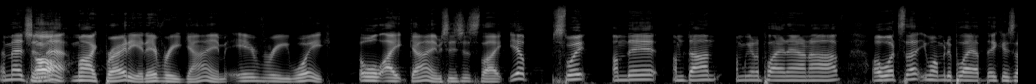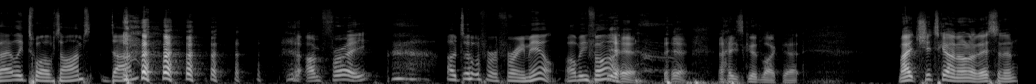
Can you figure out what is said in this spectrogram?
Imagine Oh. that, Mike Brady at every game, every week, all eight games. He's just like, "Yep, sweet, I'm there, I'm done. I'm gonna play an hour and a half. Oh, what's that? You want me to play up there Cazaly twelve times? Done. I'm free. I'll do it for a free meal. I'll be fine. Yeah, yeah. No, he's good like that, mate. Shit's going on at Essendon.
